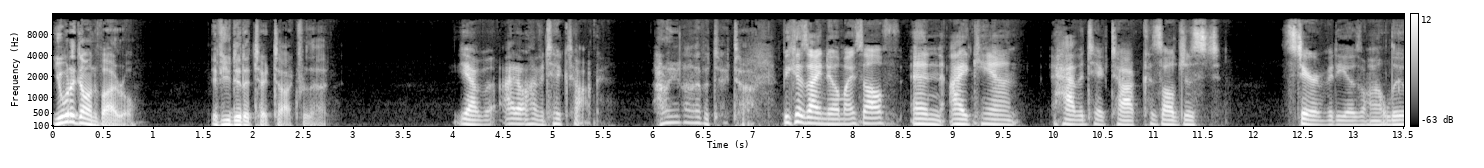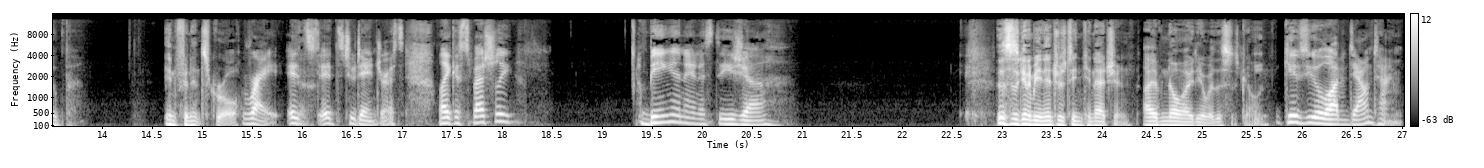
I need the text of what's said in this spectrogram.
You would have gone viral if you did a TikTok for that. yeah, but I don't have a TikTok How do you not have a TikTok? because I know myself, and I can't have a TikTok because I'll just stare at videos on a loop. Infinite scroll. Right. It's it's too dangerous. Like especially being in anesthesia This is going to be an interesting connection. I have no idea where this is going. gives you a lot of downtime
